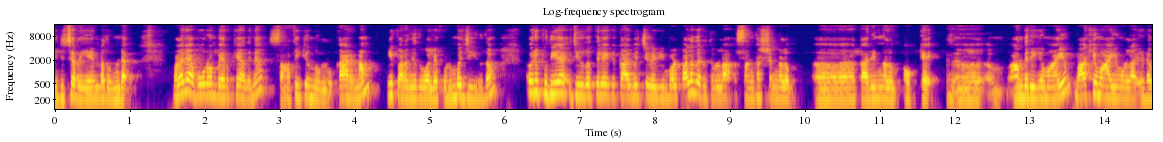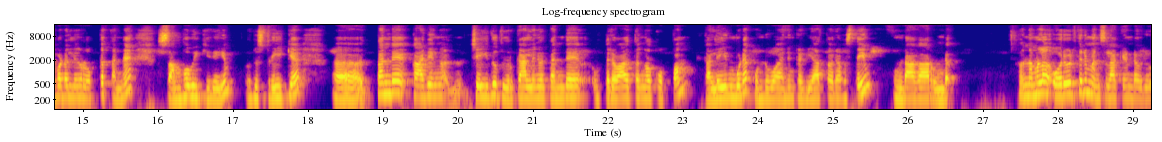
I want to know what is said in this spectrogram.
തിരിച്ചറിയേണ്ടതുണ്ട്. വളരെ അപൂർവം പേർക്കേ അതിന് സാധിക്കുന്നുള്ളൂ. കാരണം ഈ പറഞ്ഞതുപോലെ കുടുംബജീവിതം ഒരു പുതിയ ജീവിതത്തിലേക്ക് കാൽ വെച്ച് കഴിയുമ്പോൾ പലതരത്തിലുള്ള സംഘർഷങ്ങളും കാര്യങ്ങളും ഒക്കെ ആന്തരികമായും ബാഹ്യമായുമുള്ള ഇടപെടലുകളൊക്കെ തന്നെ സംഭവിക്കുകയും ഒരു സ്ത്രീക്ക് തന്റെ കാര്യങ്ങൾ ചെയ്തു തീർക്കാൻ അല്ലെങ്കിൽ തന്റെ ഉത്തരവാദിത്തങ്ങൾക്കൊപ്പം കലയും കൂടെ കൊണ്ടുപോകാനും കഴിയാത്ത ഒരവസ്ഥയും ഉണ്ടാകാറുണ്ട്. നമ്മൾ ഓരോരുത്തരും മനസ്സിലാക്കേണ്ട ഒരു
